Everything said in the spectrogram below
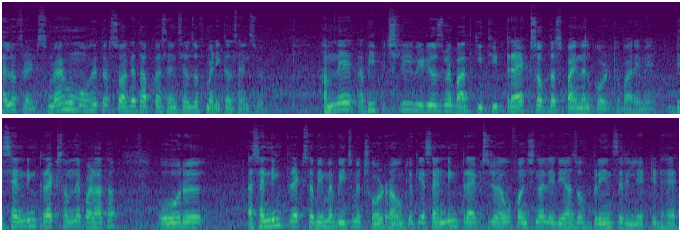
हेलो फ्रेंड्स मैं हूँ मोहित और स्वागत है आपका एसेंशियल्स ऑफ़ मेडिकल साइंस में। हमने अभी पिछली वीडियोस में बात की थी tracts of the spinal cord के बारे में। डिसेंडिंग ट्रैक्ट्स हमने पढ़ा था और असेंडिंग ट्रैक्ट्स अभी मैं बीच में छोड़ रहा हूँ क्योंकि असेंडिंग ट्रैक्ट्स जो है वो फंक्शनल एरियाज़ ऑफ़ ब्रेन से रिलेटेड है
